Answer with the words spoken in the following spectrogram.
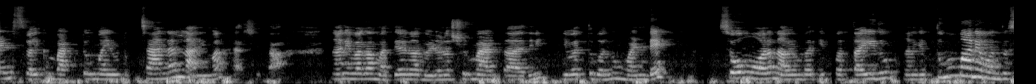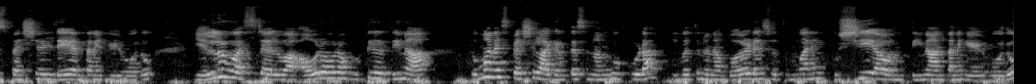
Friends welcome back to my YouTube channel ನಾನಿಮ್ಮ ಹರ್ಷಿತಾ. ಇವಾಗ ಮಧ್ಯಾಹ್ನ ವಿಡಿಯೋನ ಶುರು ಮಾಡ್ತಾ ಇದ್ದೀನಿ. ಇವತ್ತು ಬಂದು ಮಂಡೇ ಸೋಮವಾರ ನವೆಂಬರ್ ಇಪ್ಪತ್ತೈದು. ನನಗೆ ತುಂಬಾ ಒಂದು ಸ್ಪೆಷಲ್ ಡೇ ಅಂತಲೇ ಹೇಳ್ಬೋದು. ಎಲ್ರಿಗೂ ಅಷ್ಟೇ ಅಲ್ವಾ? ಅವರವರ ಹುಟ್ಟಿದ ದಿನ ತುಂಬಾ ಸ್ಪೆಷಲ್ ಆಗಿರುತ್ತೆ. ಸೊ ನನಗೂ ಕೂಡ ಇವತ್ತು ನನ್ನ ಬರ್ಡೇ ಸೊ ತುಂಬಾ ಖುಷಿಯ ಒಂದು ದಿನ ಅಂತಲೇ ಹೇಳ್ಬೋದು.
